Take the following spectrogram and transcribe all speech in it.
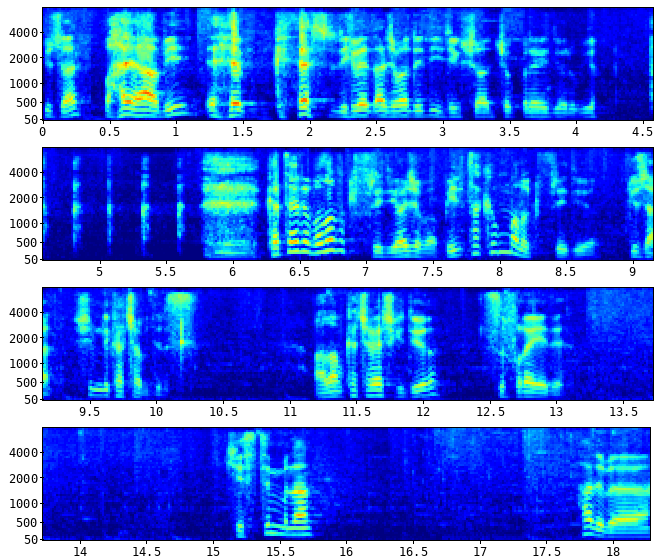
Güzel. Bayağı bir Riven acaba ne diyecek şu an çok merak ediyorum ya. Katarina bana mı küfrediyor acaba? Beni takım mı bana küfrediyor? Güzel. Şimdi kaçabiliriz. Adam kaça kaç gidiyor? 0'a 7. Kestin mi lan? Hadi be.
